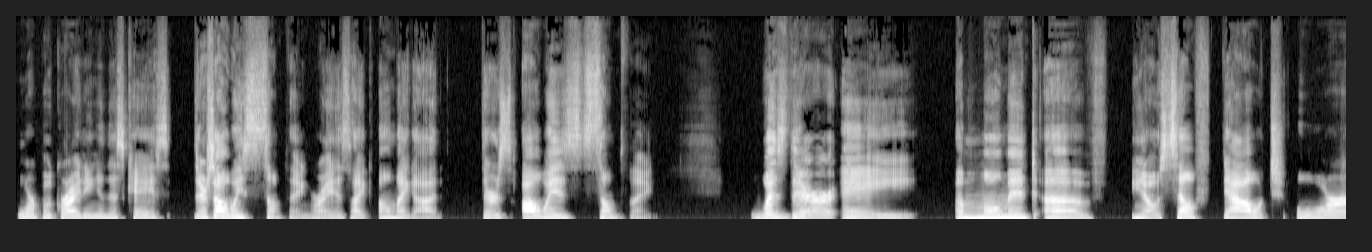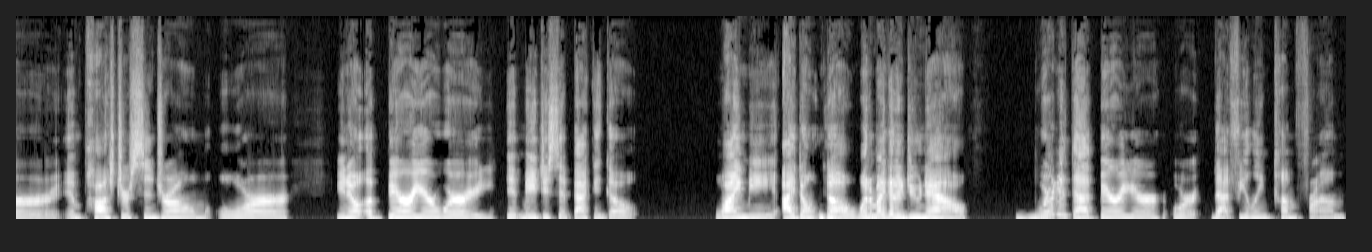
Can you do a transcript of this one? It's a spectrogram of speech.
or book writing in this case, there's always something, right? It's like, oh my God, there's always something. Was there a a moment of you know self doubt or imposter syndrome or you know a barrier where it made you sit back and go why me? I don't know. What am I going to do now? Where did that barrier or that feeling come from?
